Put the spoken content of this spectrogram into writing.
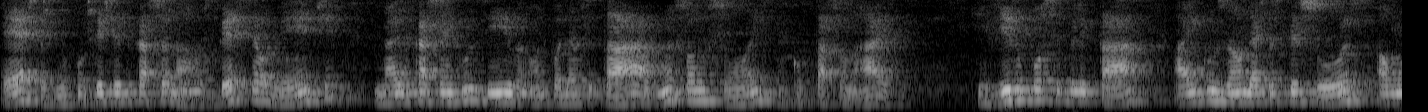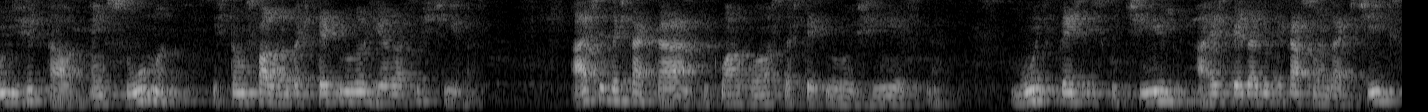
Estas no contexto educacional, especialmente na educação inclusiva, onde podemos citar algumas soluções né, computacionais que visam possibilitar a inclusão destas pessoas ao mundo digital. Em suma, estamos falando das tecnologias assistivas. Há de se destacar que com o avanço das tecnologias, né, muito tem se discutido a respeito das implicações das TICs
